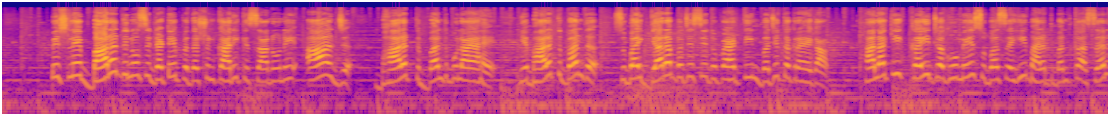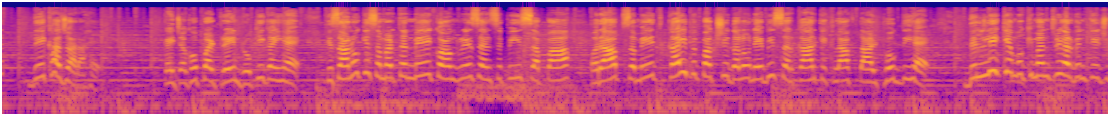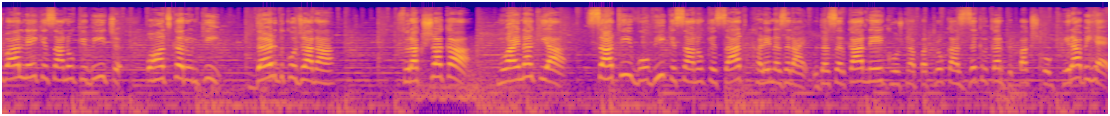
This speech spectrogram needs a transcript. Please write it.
पिछले 12 दिनों से डटे प्रदर्शनकारी किसानों ने आज भारत बंद बुलाया है। ये भारत बंद सुबह 11 बजे से दोपहर 3 बजे तक रहेगा। हालाँकि कई जगहों में सुबह से ही भारत बंद का असर देखा जा रहा है। कई जगहों पर ट्रेन रोकी गई है। किसानों के समर्थन में कांग्रेस, एनसीपी, सपा और आप समेत कई विपक्षी दलों ने भी सरकार के खिलाफ ताल ठोक दी है। दिल्ली के मुख्यमंत्री अरविंद केजरीवाल ने किसानों के बीच पहुंचकर उनकी दर्द को जाना, सुरक्षा का मुआयना किया। साथ ही वो भी किसानों के साथ खड़े नज़र आए। उधर सरकार ने घोषणा पत्रों का ज़िक्र कर विपक्ष को घेरा भी है।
